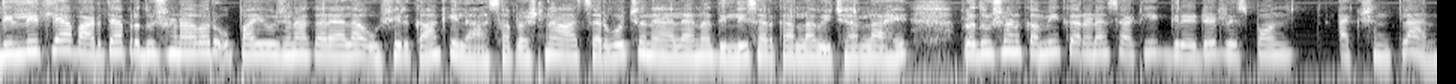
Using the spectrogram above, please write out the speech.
दिल्लीतल्या वाढत्या प्रदूषणावर उपाययोजना करायला उशीर का केला असा प्रश्न आज सर्वोच्च न्यायालयानं दिल्ली सरकारला विचारला आहे. प्रदूषण कमी करण्यासाठी ग्रेडेड रिस्पॉन्स ॲक्शन प्लॅन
